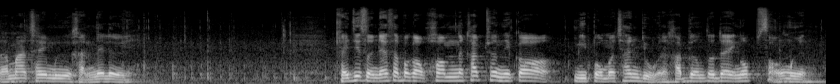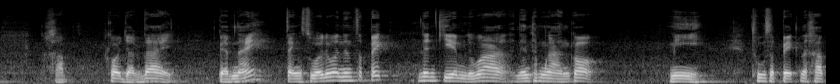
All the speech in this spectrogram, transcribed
สามารถใช้มือขันได้เลย ใครที่สนใจสประกอบคอมนะครับ ช่วงนี้ก็มีโปรโมชั่นอยู่นะครับ เริ่มต้นด้งบ 20,000นะครับ ก็อยากได้แบบไหน แต่งสวยหรือว่าเน้นสเปค เล่นเกมหรือว่าเน้นทำงานก็มีทุกสเปคนะครับ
